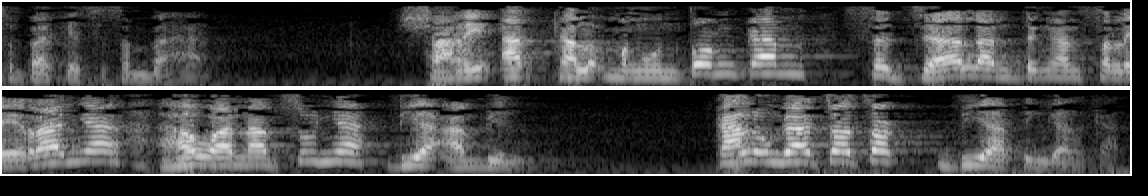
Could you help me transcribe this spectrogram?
sebagai sesembahan. Syariat kalau menguntungkan sejalan dengan seleranya, hawa nafsunya dia ambil. Kalau nggak cocok, dia tinggalkan.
